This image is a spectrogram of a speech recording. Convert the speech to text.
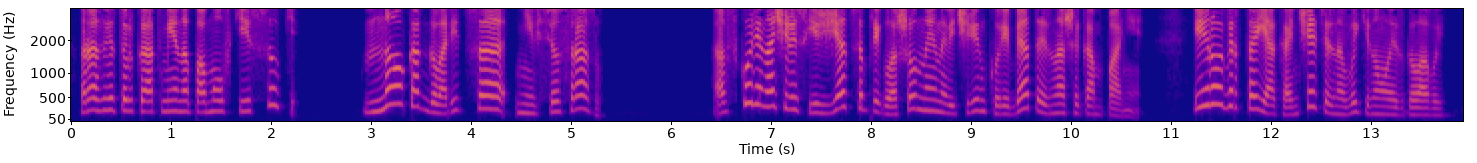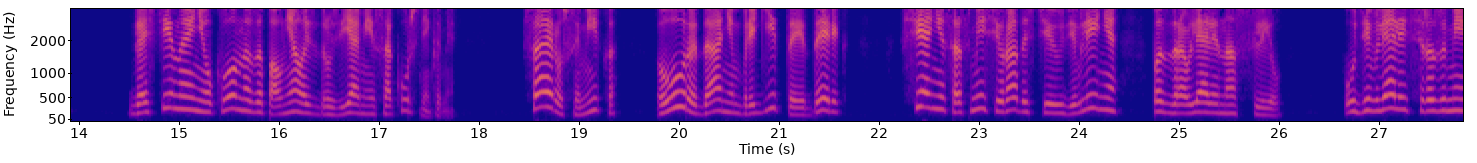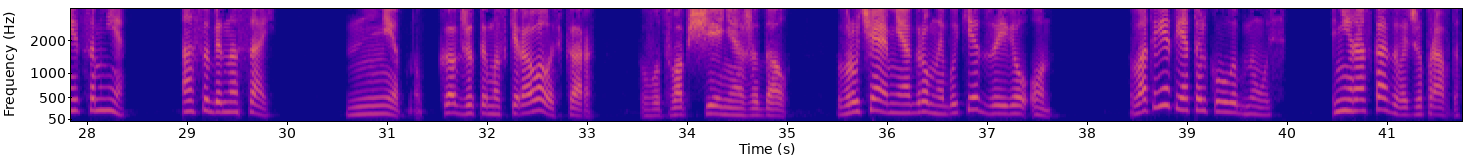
Разве только отмена помолвки и ссылки? Но, как говорится, не все сразу. А вскоре начали съезжаться приглашенные на вечеринку ребята из нашей компании. И Роберта я окончательно выкинула из головы. Гостиная неуклонно заполнялась друзьями и сокурсниками. Сайрус и Мика, Лур и Данем, Бригитта и Дерек. Все они со смесью радости и удивления поздравляли нас с Лил. Удивлялись, разумеется, мне. Особенно Сай. «Нет, ну как же ты маскировалась, Кара? Вот вообще не ожидал». Вручая мне огромный букет, заявил он. В ответ я только улыбнулась. Не рассказывать же правду.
